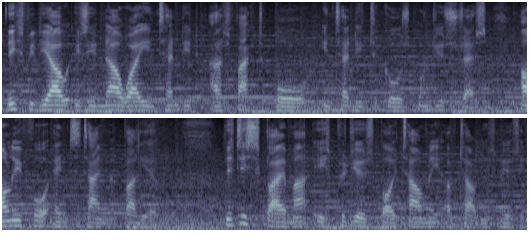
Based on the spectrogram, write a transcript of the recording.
This video is in no way intended as fact or intended to cause undue stress, only for entertainment value. The disclaimer is produced by Tony of Tony's Music.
